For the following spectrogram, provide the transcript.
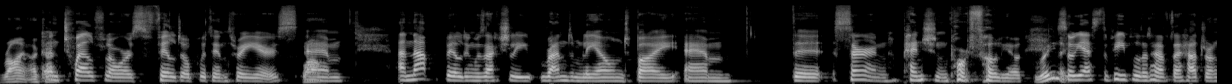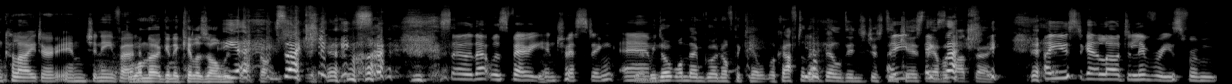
Right. Okay. And 12 floors filled up within three years. Wow. Um, and that building was actually randomly owned by um, the CERN pension portfolio. Really? So yes, the people that have the Hadron Collider in Geneva. The one that are going to kill us all. With yeah, exactly. so, so, that was very interesting. Um, yeah, we um, don't want them going off the kill. Look after yeah, their buildings just in I, case they exactly. have a bad day. I used to get a lot of deliveries from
